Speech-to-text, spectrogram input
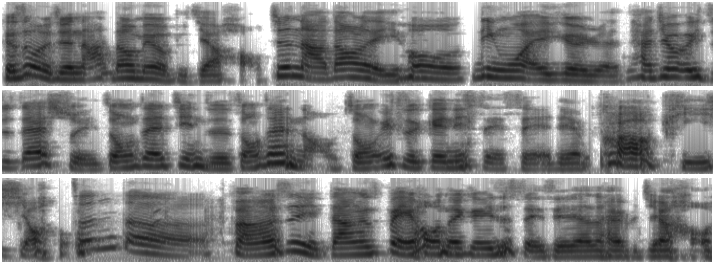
可是我觉得拿到没有比较好，就拿到了以后，另外一个人他就一直在水中、在镜子中、在脑中一直给你谁谁的，快要皮笑。真的，反而是你当背后那个一直谁谁的还比较好。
